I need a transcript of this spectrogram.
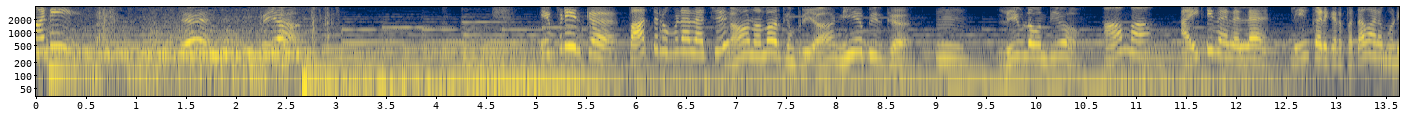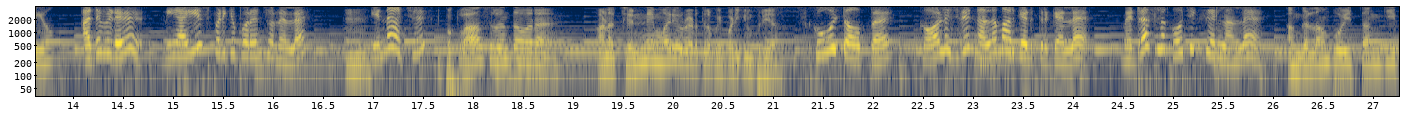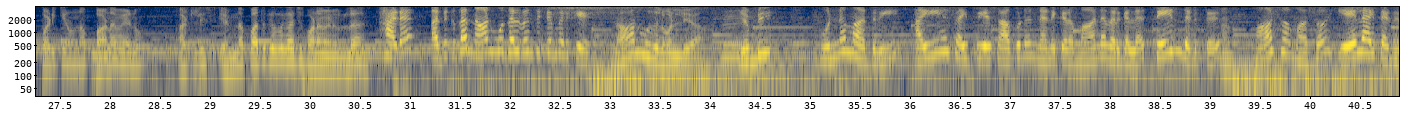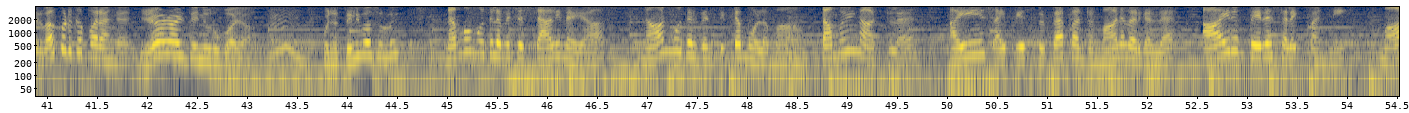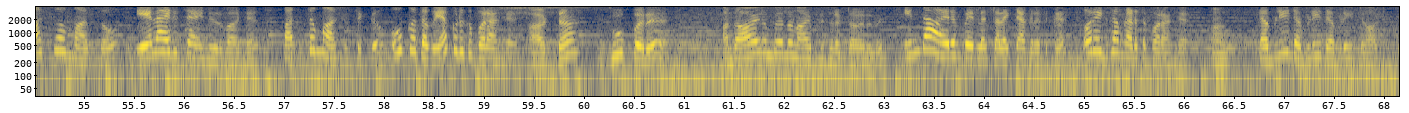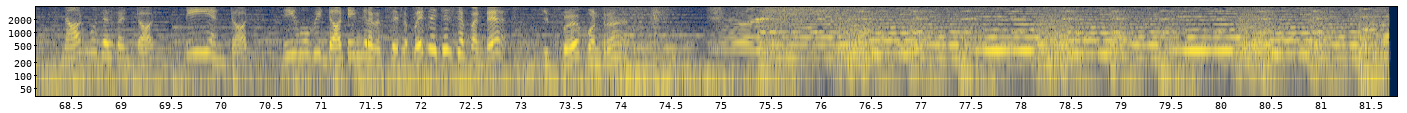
மணி. ஏ பிரியா. எப்படி இருக்க? பார்த்து ரொம்ப நாள் ஆச்சு நான் நல்லா இருக்கேன் பிரியா. நீ எப்படி இருக்க? லீவ்ல வந்தியோ? ஆமா ஐடி வேலைல லீவ் கிடைக்கிறப்ப தான் வர முடியும். அதை விடு நீ ஐஏஎஸ் படிக்க போறேன்னு சொன்னல. என்ன ஆச்சு இப்ப கிளாஸ்ல இருந்து தான் வரேன். ஆனா சென்னை மாதிரி ஒரு இடத்துல போய் படிக்கணும் பிரியா. ஸ்கூல் டாப்பர் காலேஜ்ல நல்ல மார்க் எடுத்திருக்கல மெட்ராஸ்ல கோச்சிங் சேரலாம்ல. அங்கெல்லாம் போய் தங்கி படிக்கணும்னா பணம் வேணும். அட்லீஸ்ட் என்ன பாத்துக்கிறதுக்காச்சும் பணம் வேணும்ல. அட அதுக்கு தான் நான் முதல்வன் திட்டம் இருக்கே. நான் முதல்வன் இல்லையா? எப்படி? உன்ன மாதிரி ஐஏஎஸ் ஐபிஎஸ் ஆகணும்னு நினைக்கிற மாணவர்களை தேர்ந்தெடுத்து மாசம் மாசம் ஏழாயிரத்தி ஐநூறு ரூபாய் கொடுக்க போறாங்க. ஏழாயிரத்தி ஐநூறு ரூபாயா? கொஞ்சம் தெளிவா சொல்லு. நம்ம முதலமைச்சர் ஸ்டாலின் ஐயா நான் முதல்வன் திட்டம் மூலமா தமிழ்நாட்டுல ஐஏஎஸ் ஐபிஎஸ் ப்ரிப்பேர் பண்ற மாணவர்கள்ல ஆயிரம் பேரை செலக்ட் பண்ணி மாசம் மாசம் ஏழாயிரத்தி ஐநூறு ரூபான்னு பத்து மாசத்துக்கு ஊக்கத்தொகையா கொடுக்க போறாங்க. அட சூப்பரு. அந்த ஆயிரம் பேர்ல நான் எப்படி செலக்ட் ஆகுறது? இந்த ஆயிரம் பேர்ல செலக்ட் ஆகுறதுக்கு ஒரு எக்ஸாம் நடத்த போறாங்க. W W W dot Naan Mudhalvan dot TN dot GOV dot இன்ங்கிற வெப்சைட்ல போய் ரெஜிஸ்டர் பண்ணு. இப்பவே பண்றேன்.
